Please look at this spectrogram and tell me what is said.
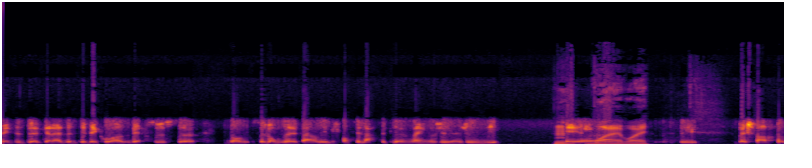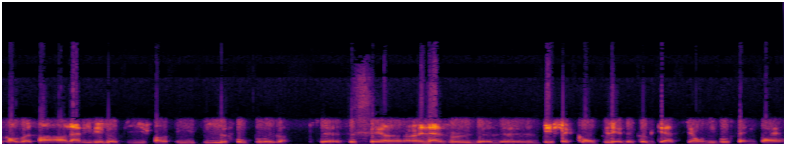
individuelle canadienne-québécoise versus ce dont vous avez parlé. Je pense que c'est l'article 20, j'ai oublié. Mhm. ouais, ouais. Ben, je pense pas qu'on va en, arriver là, puis je pense qu'il ne le faut pas. Là ce serait un, aveu d'échec complet de communication au niveau sanitaire.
